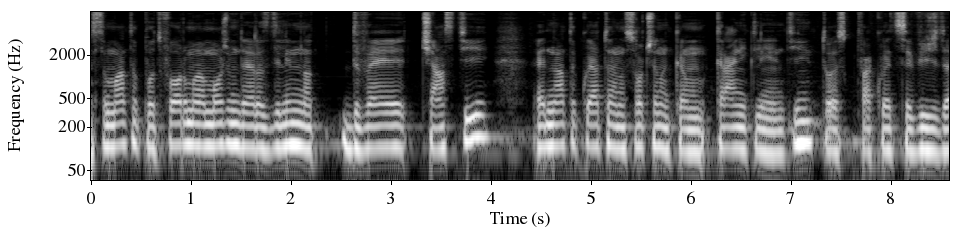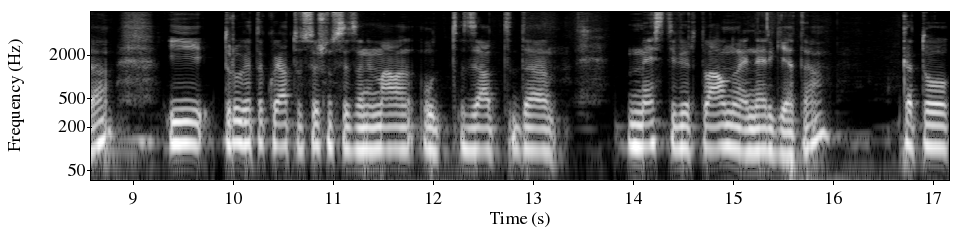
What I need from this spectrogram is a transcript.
самата платформа можем да я разделим на две части. Едната, която е насочена към крайни клиенти, т.е. това, което се вижда, и другата, която всъщност се занимава отзад да мести виртуално енергията, като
